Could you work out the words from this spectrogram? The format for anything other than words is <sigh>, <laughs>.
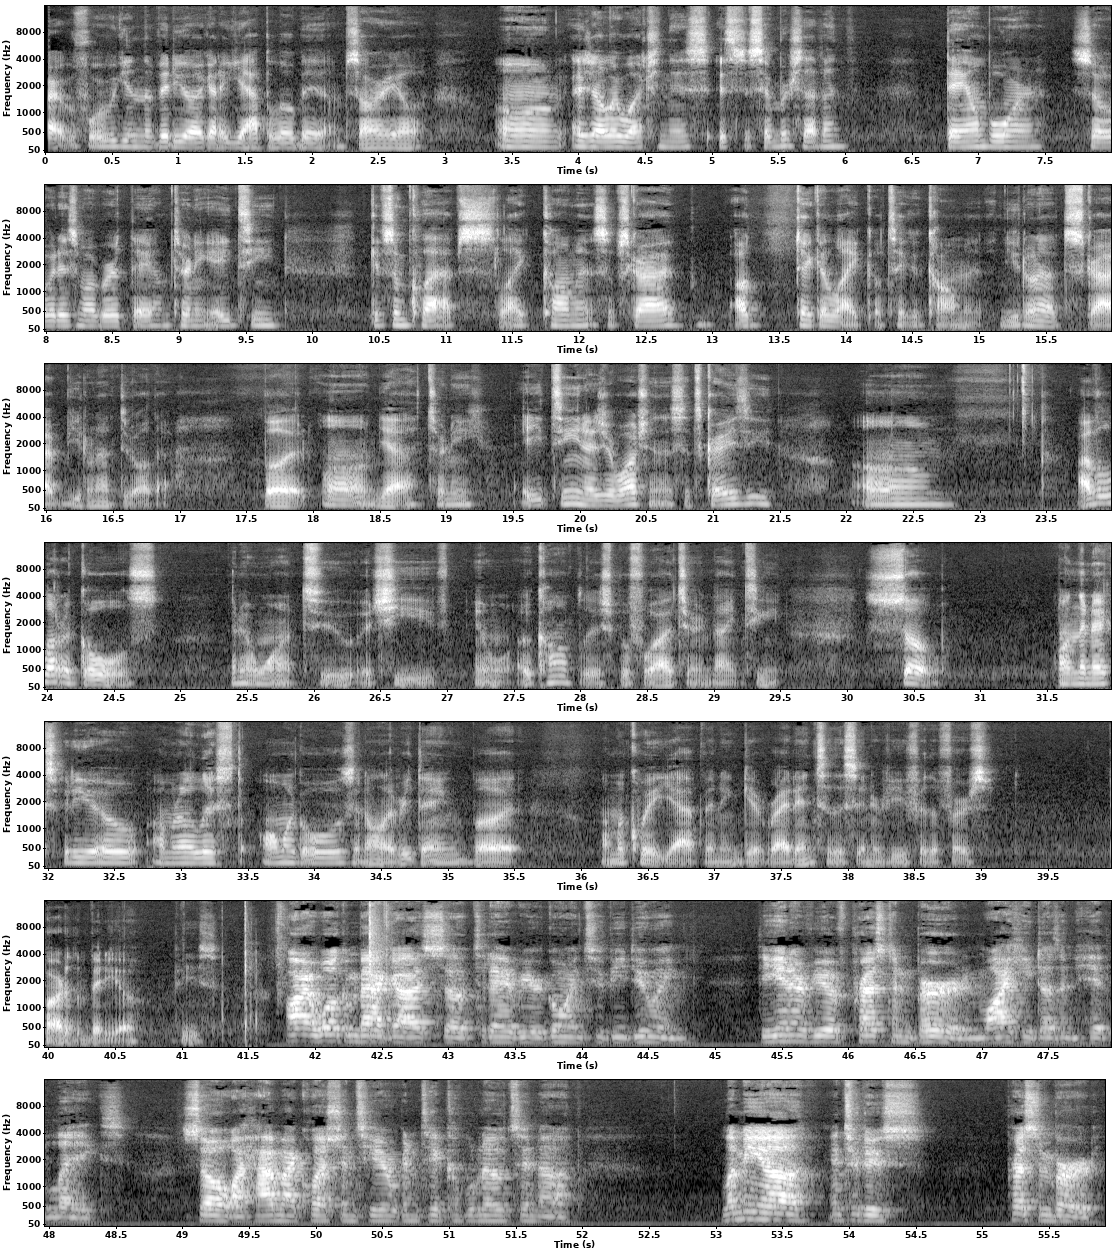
Alright, before we get in the video, I gotta yap a little bit. I'm sorry, y'all. Um, as y'all are watching this, it's December 7th, day I'm born, so it is my birthday. I'm turning 18. Give some claps, like, comment, subscribe. I'll take a like, I'll take a comment. You don't have to subscribe, you don't have to do all that. But, um, yeah, turning 18 as you're watching this, it's crazy. Um, I have a lot of goals that I want to achieve and accomplish before I turn 19. So, on the next video, I'm gonna list all my goals and all everything, but I'm gonna quit yapping and get right into this interview for the first part of the video. Peace. Alright, welcome back guys. So today we are going to be doing the interview of Preston Bird and why he doesn't hit legs. So I have my questions here. We're gonna take a couple notes and uh, let me uh, introduce Preston Bird.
